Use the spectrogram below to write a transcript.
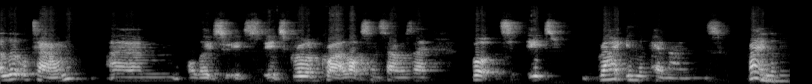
a little town, um, although it's, it's it's grown quite a lot since I was there. But it's right in the Pennines, right in the mm.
